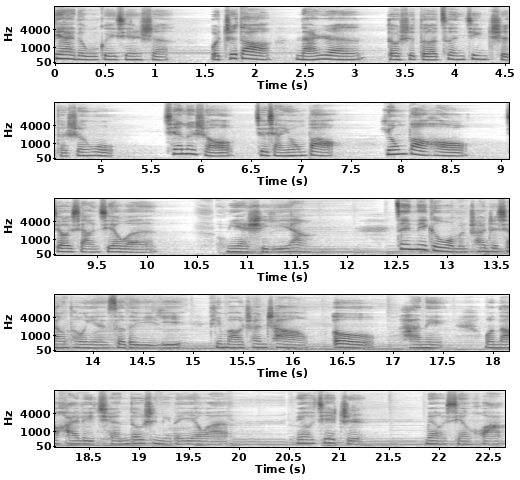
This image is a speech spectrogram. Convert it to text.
亲爱的乌龟先生，我知道男人都是得寸进尺的生物，牵了手就想拥抱，拥抱后就想接吻，你也是一样。在那个我们穿着相同颜色的雨衣，听毛川唱《Oh Honey》，我脑海里全都是你的夜晚，没有戒指，没有鲜花，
